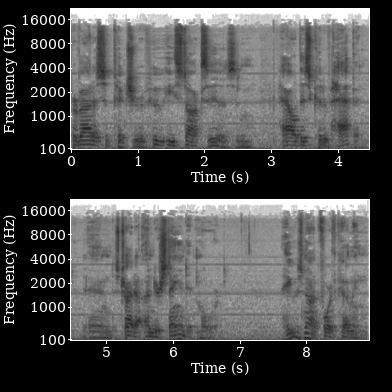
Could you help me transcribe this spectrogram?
provide us a picture of who Heath Stocks is and how this could have happened, and just try to understand it more. He was not forthcoming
